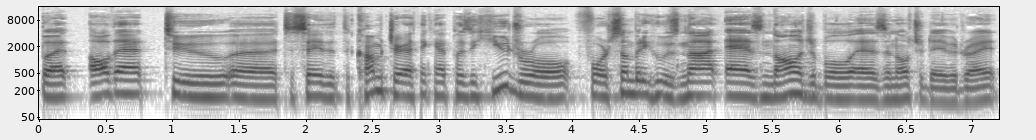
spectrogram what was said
But all that to uh, to say that the commentary I think had plays a huge role for somebody who is not as knowledgeable as an Ultra David, right?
